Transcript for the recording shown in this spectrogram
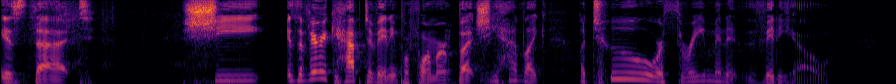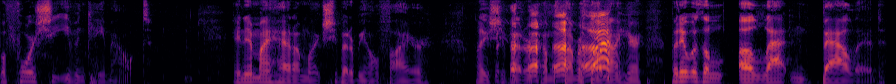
is that she is a very captivating performer, but she had like a two or three minute video before she even came out. And in my head, I'm like, she better be on fire. Like, she better come SummerSlam out here. But it was a, a Latin ballad.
